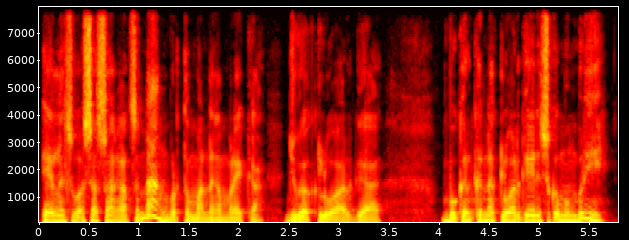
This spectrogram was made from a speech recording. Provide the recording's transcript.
Ellen suka sangat senang berteman dengan mereka. Juga keluarga, bukan karena keluarga ini suka memberi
